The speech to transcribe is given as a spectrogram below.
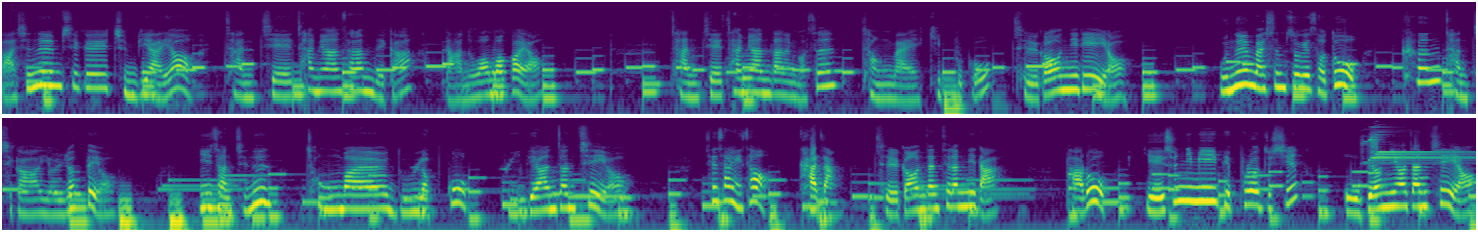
맛있는 음식을 준비하여 잔치에 참여한 사람들과 나누어 먹어요. 잔치에 참여한다는 것은 정말 기쁘고 즐거운 일이에요. 오늘 말씀 속에서도 큰 잔치가 열렸대요. 이 잔치는 정말 놀랍고 위대한 잔치예요. 세상에서 가장 즐거운 잔치랍니다. 바로 예수님이 베풀어 주신 오병이어 잔치예요.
